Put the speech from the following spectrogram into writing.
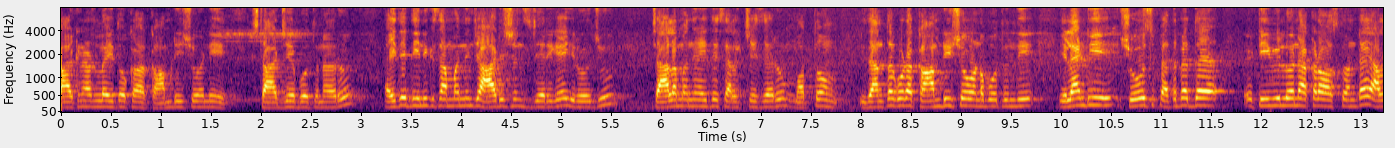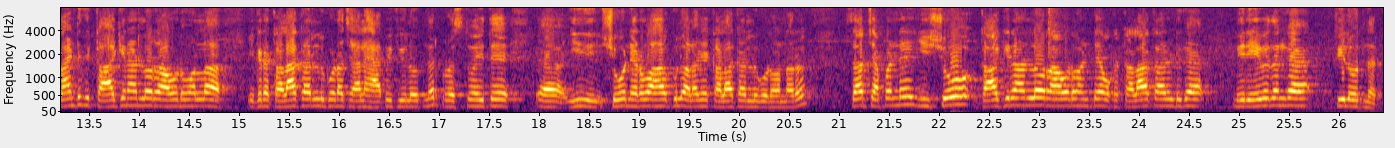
కాకినాడలో అయితే ఒక కామెడీ షోని స్టార్ట్ చేయబోతున్నారు. అయితే దీనికి సంబంధించి ఆడిషన్స్ జరిగాయి ఈరోజు. చాలామందిని అయితే సెలెక్ట్ చేశారు. మొత్తం ఇదంతా కూడా కామెడీ షో ఉండబోతుంది. ఇలాంటి షోస్ పెద్ద పెద్ద టీవీలోనే అక్కడ వస్తుంటాయి. అలాంటిది కాకినాడలో రావడం వల్ల ఇక్కడ కళాకారులు కూడా చాలా హ్యాపీ ఫీల్ అవుతున్నారు. ప్రస్తుతం అయితే ఈ షో నిర్వాహకులు అలాగే కళాకారులు కూడా ఉన్నారు. సార్ చెప్పండి ఈ షో కాకినాడలో రావడం అంటే ఒక కళాకారుడిగా మీరు ఏ విధంగా ఫీల్ అవుతున్నారు?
